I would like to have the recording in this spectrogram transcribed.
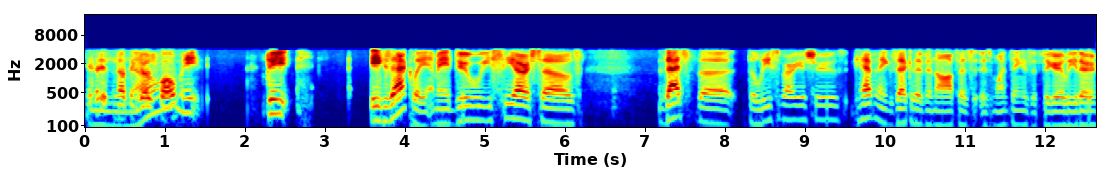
If nothing no, goes forward, I mean, do you, exactly. I mean, do we see ourselves? That's the the least of our issues. Having an executive in office is one thing as a figure leader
